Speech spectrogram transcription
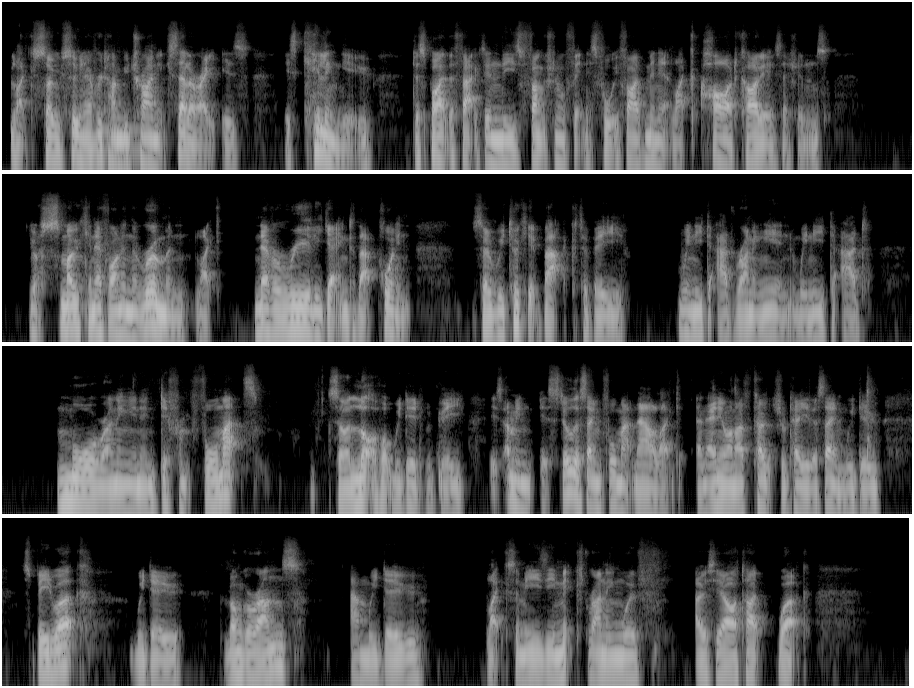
like so soon every time you try and accelerate is is killing you despite the fact in these functional fitness 45 minute like hard cardio sessions you're smoking everyone in the room and like never really getting to that point. So we took it back to be we need to add running in we need to add more running in in different formats. So a lot of what we did would be it's i mean it's still the same format now like and anyone i've coached will tell you the same. We do speed work we do longer runs and we do like some easy mixed running with ocr type work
